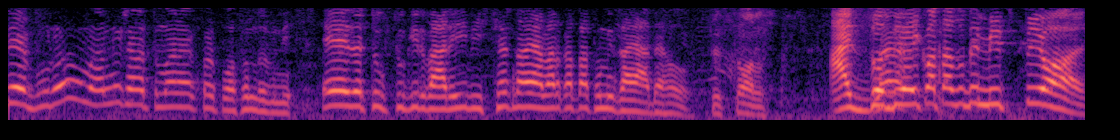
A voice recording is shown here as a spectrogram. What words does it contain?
যে বুড়ো মানুষ আর তোমার একবার পছন্দ হয়নি। এই যে টুকটুকির বাড়ি বিশ্বাস নয় আমার কথা তুমি যায়া দেখো। তুই চল। আজ যদি এই কথা যদি মিথ্যে হয়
